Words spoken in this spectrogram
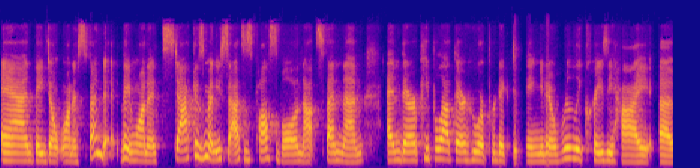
and they don't want to spend it. They want to stack as many sats as possible and not spend them. And there are people out there who are predicting, you know, really crazy high uh,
